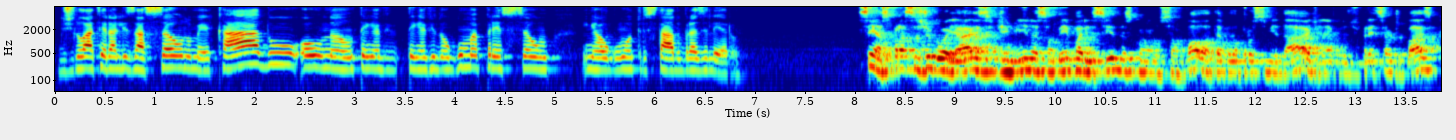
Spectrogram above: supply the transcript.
de lateralização do mercado ou não? Tem, tem havido alguma pressão em algum outro estado brasileiro? Sim, as praças de Goiás e de Minas são bem parecidas com São Paulo, até pela proximidade, né, pelo diferencial de base. A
